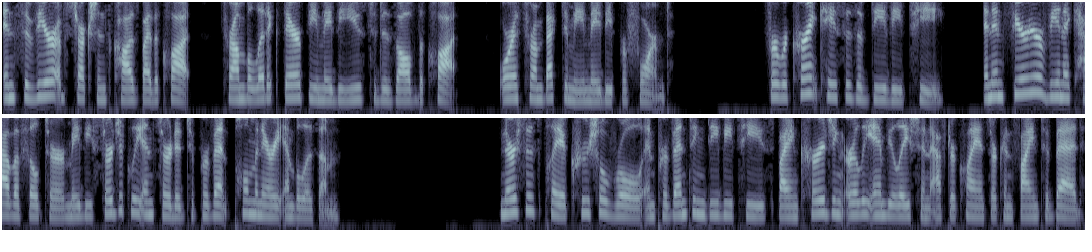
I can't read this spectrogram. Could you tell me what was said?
In severe obstructions caused by the clot, thrombolytic therapy may be used to dissolve the clot, or a thrombectomy may be performed. For recurrent cases of DVT, an inferior vena cava filter may be surgically inserted to prevent pulmonary embolism. Nurses play a crucial role in preventing DVTs by encouraging early ambulation after clients are confined to bed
